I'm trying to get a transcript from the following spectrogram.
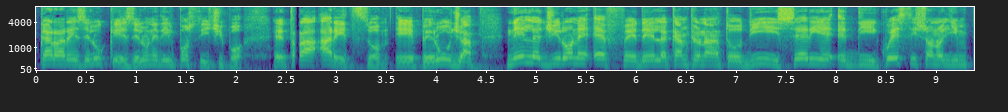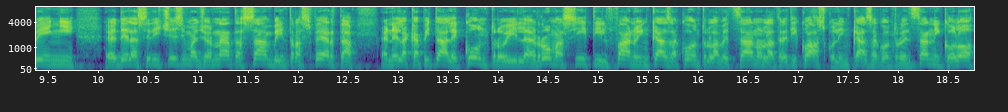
Carrarese Lucchese, lunedì il posticipo eh, tra Arezzo e Perugia. Nel girone F del campionato di Serie D, questi sono gli impegni eh, della sedicesima giornata. Sambi in trasferta eh, nella capitale contro il Roma City, il Fano in casa contro l'Avezzano, l'Atletico Ascoli in casa contro il San Nicolò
